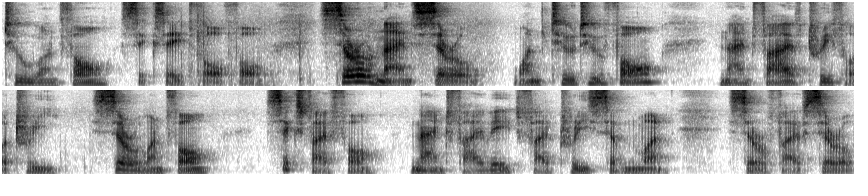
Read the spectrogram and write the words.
214 6844 090 1224 95343 014 654 958 5371 050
